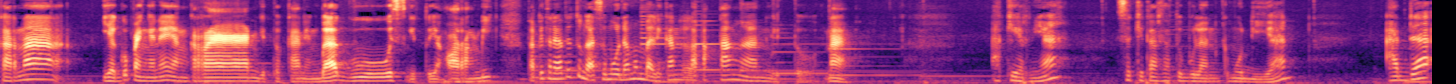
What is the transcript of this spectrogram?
Karena ya gue pengennya yang keren gitu kan yang bagus gitu yang orang bi tapi ternyata tuh nggak semudah membalikan lapak tangan gitu. Nah akhirnya sekitar satu bulan kemudian ada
